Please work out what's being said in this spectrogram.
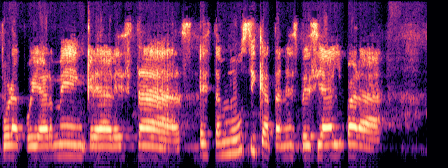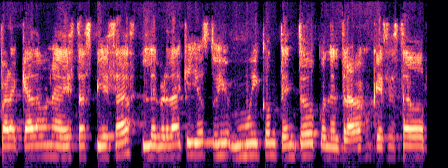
por apoyarme en crear estas, esta música tan especial para, para cada una de estas piezas. La verdad que yo estoy muy contento con el trabajo que se estado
